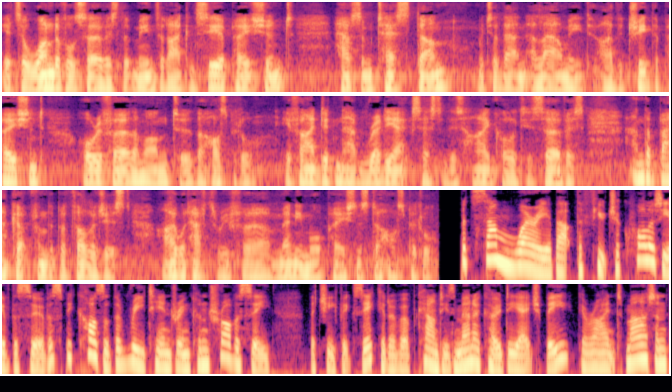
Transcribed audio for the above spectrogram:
It's a wonderful service that means that I can see a patient, have some tests done, which then allow me to either treat the patient or refer them on to the hospital. If I didn't have ready access to this high quality service and the backup from the pathologist, I would have to refer many more patients to hospital. But some worry about the future quality of the service because of the retendering controversy. The chief executive of Counties Manukau DHB, Geraint Martin,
